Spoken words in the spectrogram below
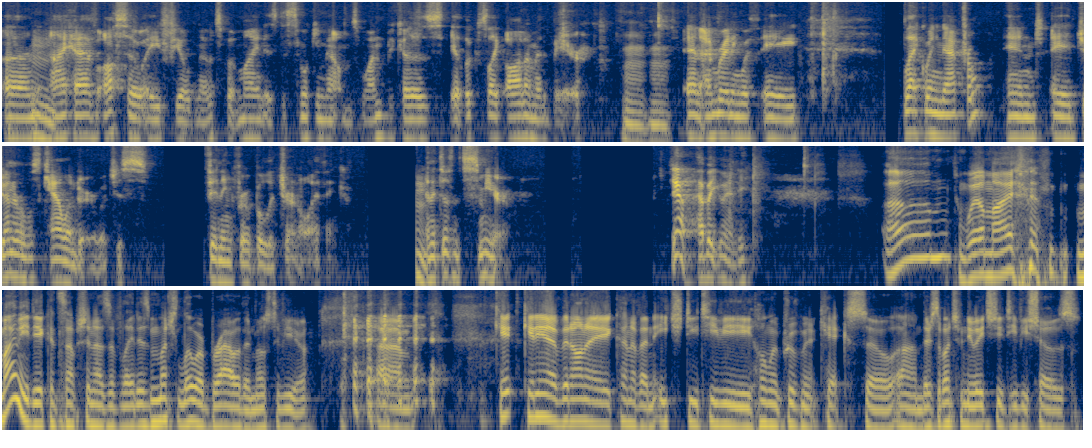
Hmm. I have also a field notes, but mine is the Smoky Mountains one because it looks like autumn and bear. Mm-hmm. And I'm writing with a Blackwing Natural and a General's Calendar, which is fitting for a bullet journal, I think. Hmm. And it doesn't smear. Yeah, how about you, Andy? Um. Well, my my media consumption as of late is much lower brow than most of you. Um, and I have been on a kind of an HGTV home improvement kick. So um, there's a bunch of new HGTV shows,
